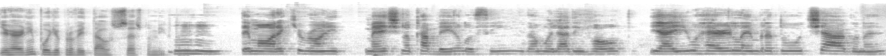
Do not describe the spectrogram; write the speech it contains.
E o Harry nem pôde aproveitar o sucesso do amigo. Uhum. Tem uma hora que o Ronnie mexe no cabelo, assim, dá uma olhada em volta. E aí o Harry lembra do Tiago, né?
